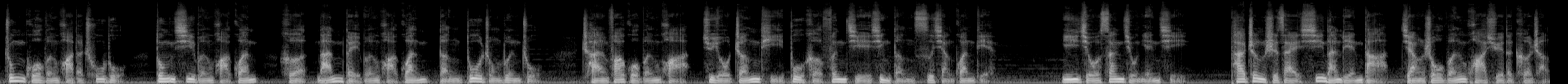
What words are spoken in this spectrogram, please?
《中国文化的出路》《东西文化观》和《南北文化观》等多种论著。阐发过文化具有整体不可分解性等思想观点。一九三九年起，他正式在西南联大讲授文化学的课程。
